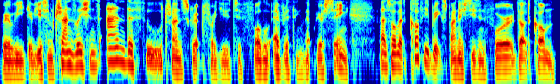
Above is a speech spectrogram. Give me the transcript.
where we give you some translations and the full transcript for you to follow everything that we're saying. That's all at coffeebreakspanishseason4.com.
